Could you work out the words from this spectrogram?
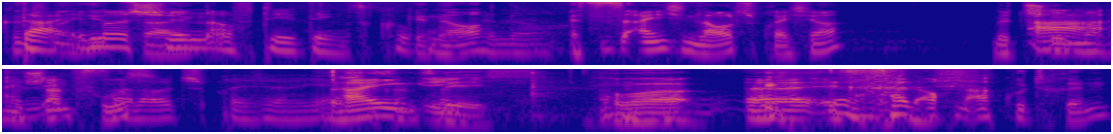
Da immer schön auf die Dings gucken. Genau. Es ist eigentlich ein Lautsprecher mit schön Ah, ein Standfuß. Lautsprecher. Ja. Eigentlich. Aber Äh, es ist halt auch ein Akku drin.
